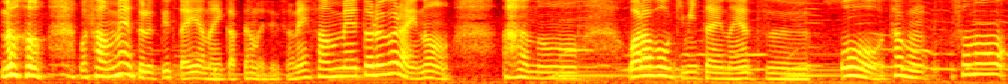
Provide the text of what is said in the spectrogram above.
の、3メートルって言ったらええやないかって話ですよね。3メートルぐらいの、あの、わらぼうきみたいなやつを、多分、その、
